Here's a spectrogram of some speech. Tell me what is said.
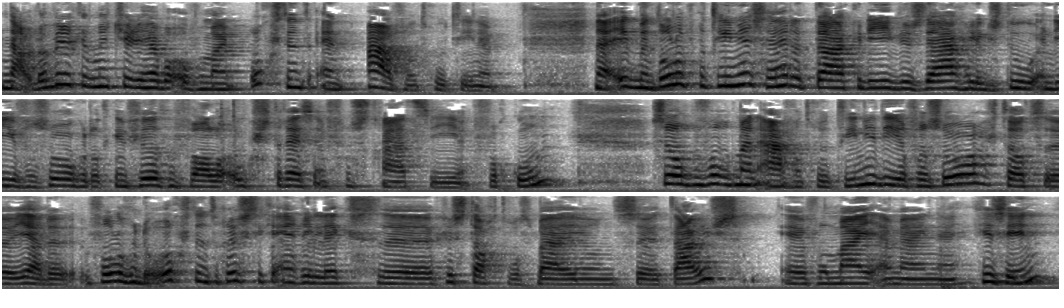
Nou, dan wil ik het met jullie hebben over mijn ochtend- en avondroutine. Nou, ik ben dol op routines. Hè, de taken die ik dus dagelijks doe en die ervoor zorgen dat ik in veel gevallen ook stress en frustratie voorkom. Zoals bijvoorbeeld mijn avondroutine, die ervoor zorgt dat uh, ja, de volgende ochtend rustig en relaxed uh, gestart wordt bij ons thuis. voor mij en mijn gezin.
